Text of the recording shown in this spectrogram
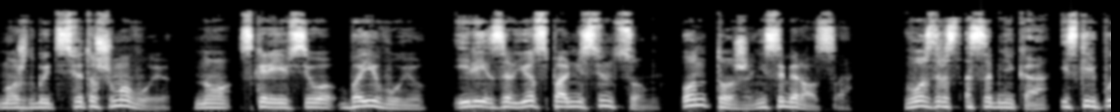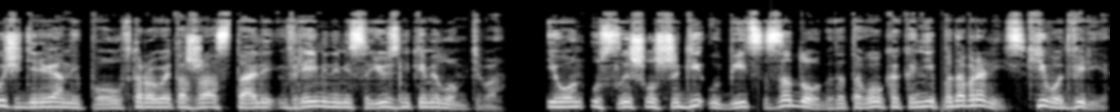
Может быть, светошумовую, но, скорее всего, боевую. Или зальет спальню свинцом. Он тоже не собирался. Возраст особняка и скрипучий деревянный пол второго этажа стали временными союзниками Ломтева. И он услышал шаги убийц задолго до того, как они подобрались к его двери.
